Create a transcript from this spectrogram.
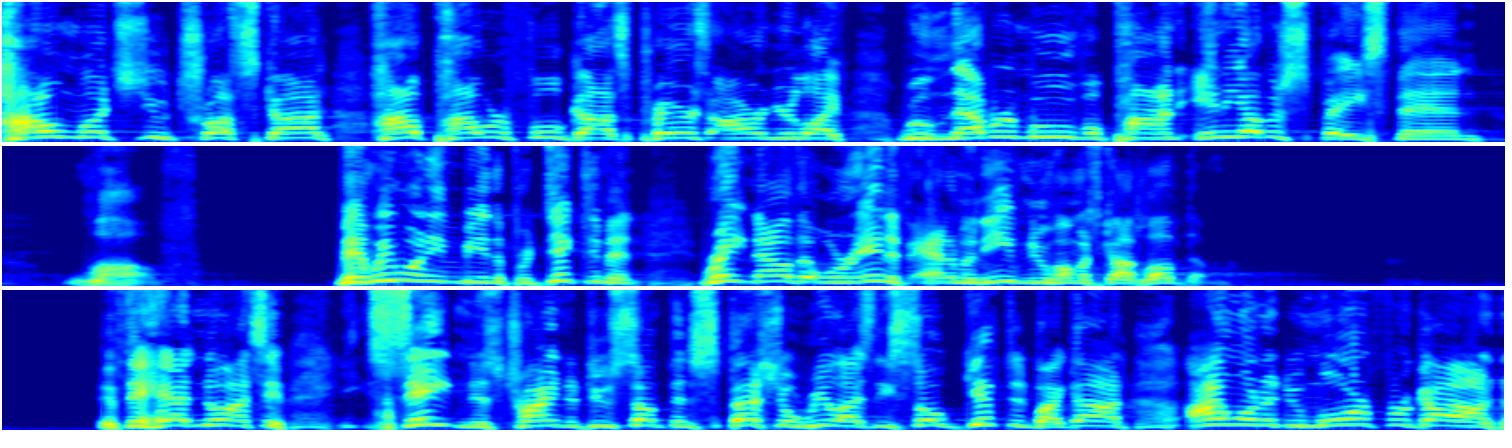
How much you trust God, how powerful God's prayers are in your life will never move upon any other space than love. Man, we wouldn't even be in the predicament right now that we're in if Adam and Eve knew how much God loved them. If they had no, I'd say Satan is trying to do something special, realizing he's so gifted by God. I want to do more for God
